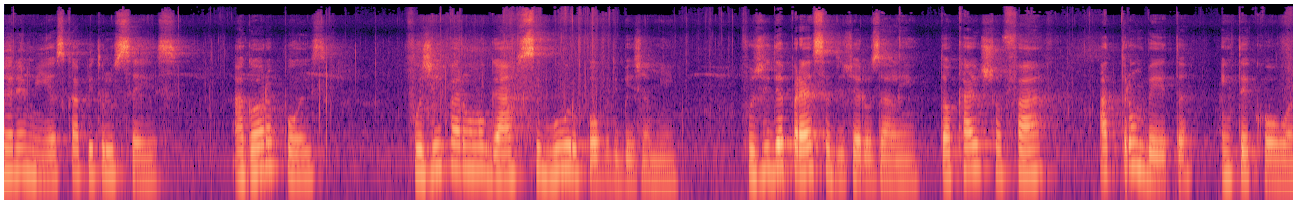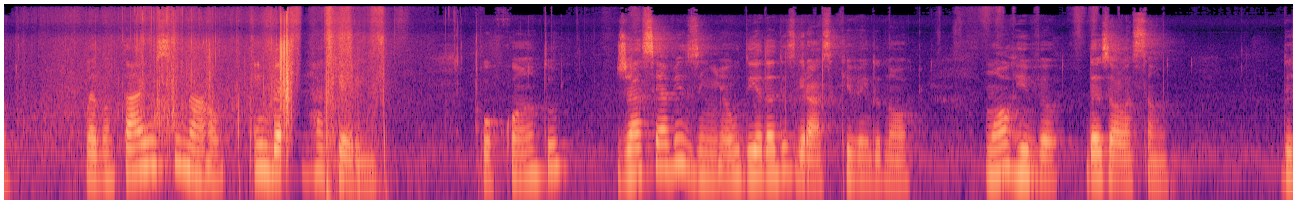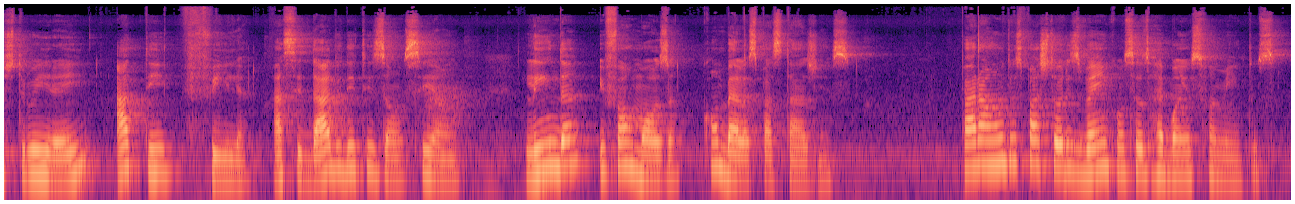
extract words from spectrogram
Jeremias capítulo 6 Agora, pois, fugi para um lugar seguro, povo de Benjamim. Fugi depressa de Jerusalém. Tocai o chofar, a trombeta em Tecoa. Levantai o sinal em Bet-Raquerim. Porquanto já se avizinha o dia da desgraça que vem do norte, uma horrível desolação. Destruirei a ti, filha, a cidade de Tizon, Sião, linda e formosa, com belas pastagens. Para onde os pastores vêm com seus rebanhos famintos,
